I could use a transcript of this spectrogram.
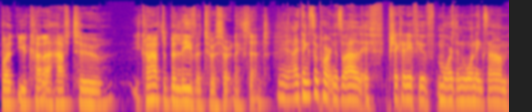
but you kind of have to you kind of have to believe it to a certain extent. Yeah, I think it's important as well, if particularly if you have more than one exam.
